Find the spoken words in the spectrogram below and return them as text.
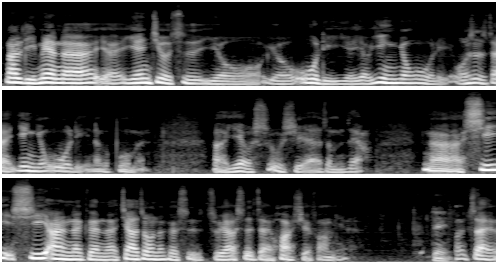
那里面呢，也研究是有有物理，也有应用物理。我是在应用物理那个部门啊，也有数学啊，怎么这样？那西西岸那个呢，加州那个是主要是在化学方面，对，在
